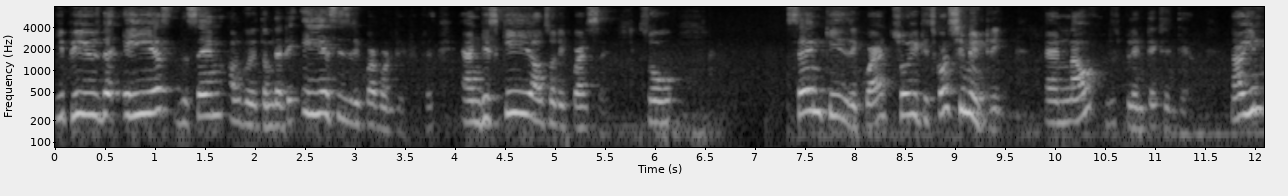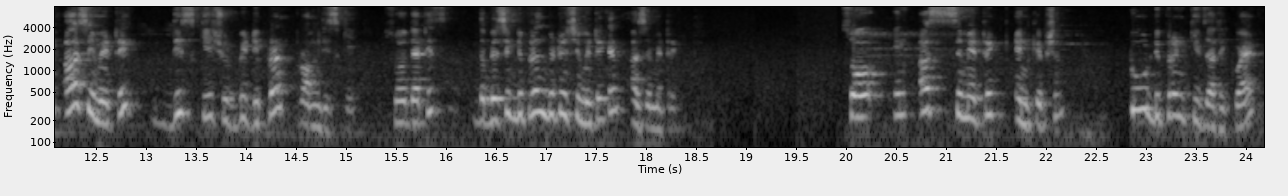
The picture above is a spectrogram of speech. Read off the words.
If he use the AES, the same algorithm that AES is required for decryption and this key also requires same. So same key is required. So it is called symmetric and now this plain text is there. Now in asymmetric, this key should be different from this key. So that is the basic difference between symmetric and asymmetric. So in asymmetric encryption, two different keys are required.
